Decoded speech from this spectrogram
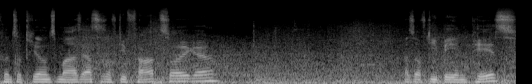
Konzentrieren uns mal als erstes auf die Fahrzeuge. Also auf die BMPs.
